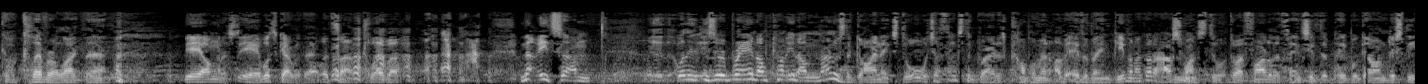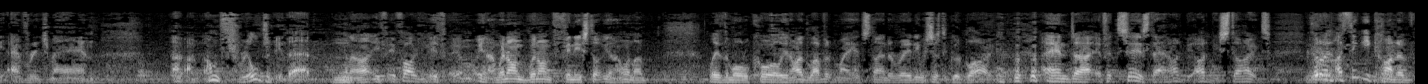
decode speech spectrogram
God, clever. I like that. Yeah, I'm gonna. Yeah, let's go with that. Let's say I'm clever. no, it's um. Well, is there a brand? I'm kind of, you know, I'm known as the guy next door, which I think is the greatest compliment I've ever been given. I got asked once, do, do I find it offensive that people go, "I'm just the average man"? I, I'm- I'm thrilled to be that. You know, if, if I, if you know, when I'm when I'm finished, you know, when I leave the mortal coil, you know, I'd love it. My headstone to read, he was just a good bloke. and uh, if it says that, I'd be I'd be stoked. But I, I think you kind of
